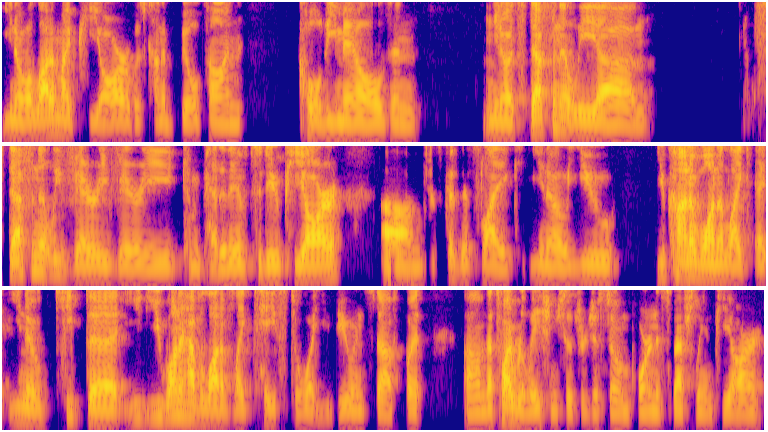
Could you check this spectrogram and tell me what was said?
you know, a lot of my PR was kind of built on cold emails, and you know, it's definitely. Um, it's definitely very very competitive to do PR um, just because it's like you know you you kind of want to like eh, you know keep the you, you want to have a lot of like taste to what you do and stuff but um, that's why relationships are just so important especially in pr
